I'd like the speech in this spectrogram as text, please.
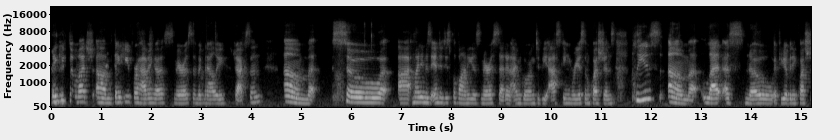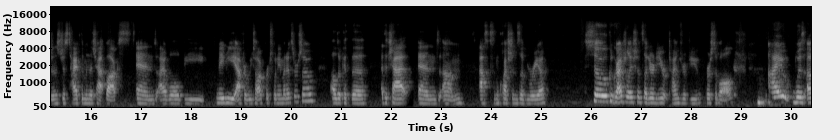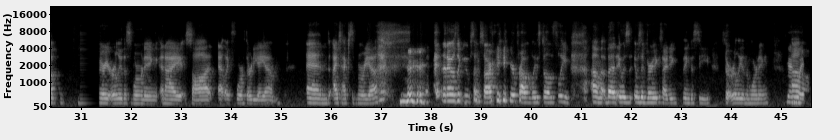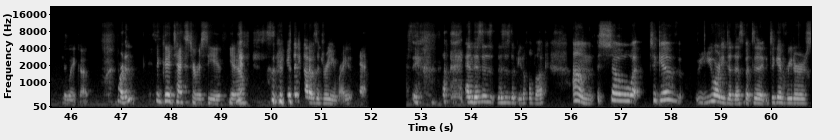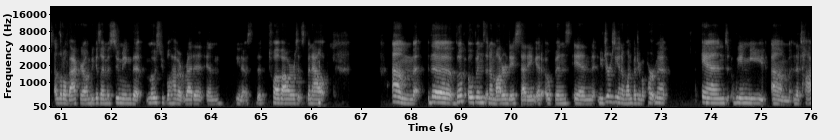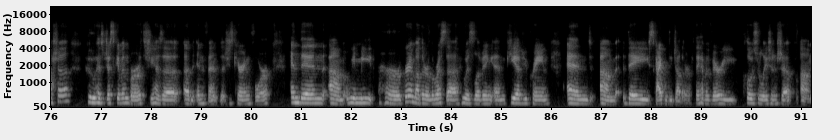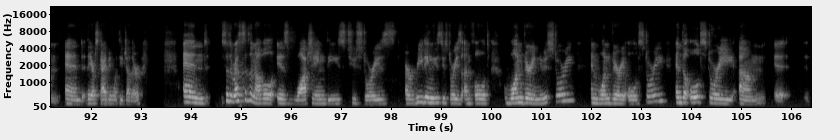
Thank you so much. Um, thank you for having us, Maris and McNally Jackson. Um, so uh, my name is Anton Disclafani, as Maris said, and I'm going to be asking Maria some questions. Please um, let us know if you have any questions. Just type them in the chat box, and I will be maybe after we talk for 20 minutes or so. I'll look at the at the chat and um, ask some questions of Maria. So congratulations on your New York Times review, first of all. I was up very early this morning and I saw it at like 4:30 a.m. and I texted Maria. and I was like, "Oops, I'm sorry. You're probably still asleep." Um, but it was it was a very exciting thing to see so early in the morning. Good um, way to wake up. Pardon? It's a good text to receive. You know. you said you thought it was a dream, right? Yeah. and this is this is the beautiful book. Um, so to give you already did this, but to, to give readers a little background, because I'm assuming that most people haven't read it in you know the 12 hours it's been out. Um, the book opens in a modern day setting. It opens in new jersey in a one bedroom apartment. And we meet um, natasha who has just given birth. She has a, an infant that she's caring for. And then um, we meet her grandmother larissa who is living in kiev ukraine and um, they skype with each other. They have a very close relationship um, and they are skyping with each other. And so the rest of the novel is watching these two stories or reading these two stories unfold one very new story and one very old story. And the old story um it,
